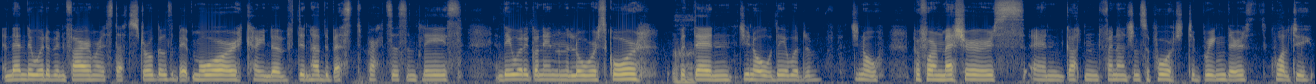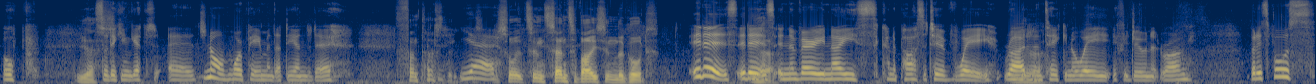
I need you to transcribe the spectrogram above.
And then there would have been farmers that struggled a bit more, kind of didn't have the best practices in place, and they would have gone in on a lower score. Uh-huh. But then, you know, they would have, you know, performed measures and gotten financial support to bring their quality up. Yes. so they can get uh, you know more payment at the end of the day. Fantastic. Yeah. So it's incentivizing the good. It is, it is, Yeah. in a very nice, kind of positive way, rather Yeah. than taking away if you're doing it wrong. But I suppose,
